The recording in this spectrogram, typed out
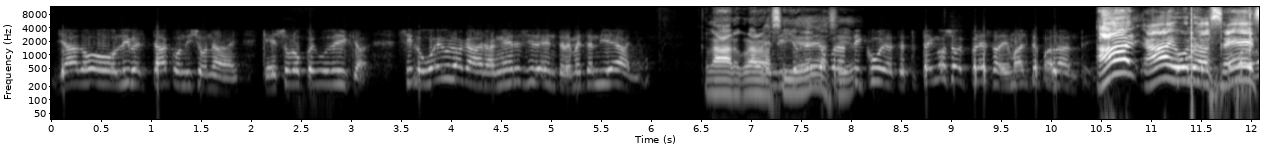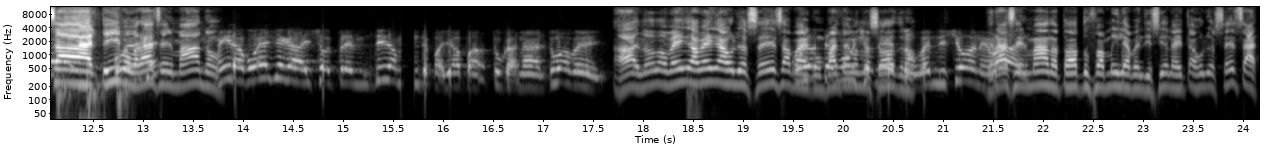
ya dos libertad condicional, que eso lo perjudica. Si los güeyes lo agarran, es residente, le meten 10 años. Claro, claro, así es, Dios para así ti, es. cuídate. Tengo sorpresa de Marte para adelante. ¡Ay, ay, Julio César, tipo, gracias, hermano! Mira, voy a llegar y sorprendidamente para allá, para tu canal. Tú vas a ver. Ah, no, no, venga, venga, Julio César, para que Cuídate comparta con nosotros. Neto. Bendiciones. Gracias, bye. hermano, a toda tu familia, bendiciones. Ahí está Julio César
